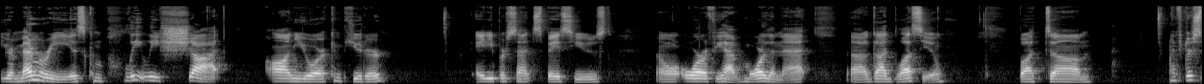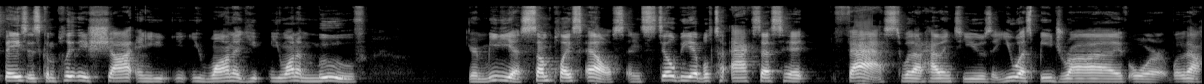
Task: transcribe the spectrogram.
your memory is completely shot on your computer, 80% space used, or, or, if you have more than that, uh, God bless you. But um, if your space is completely shot and you you want to you, you want to move your media someplace else and still be able to access it fast without having to use a USB drive or without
